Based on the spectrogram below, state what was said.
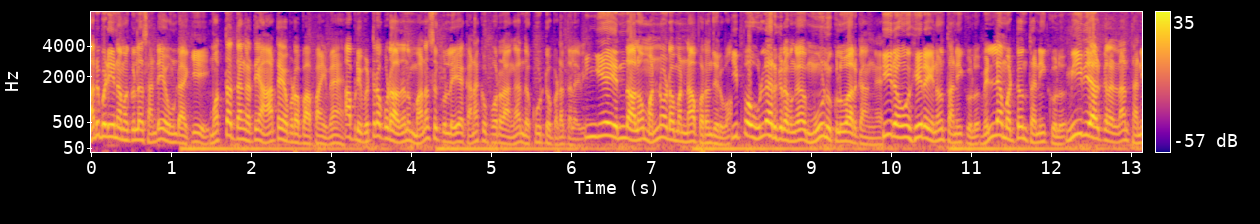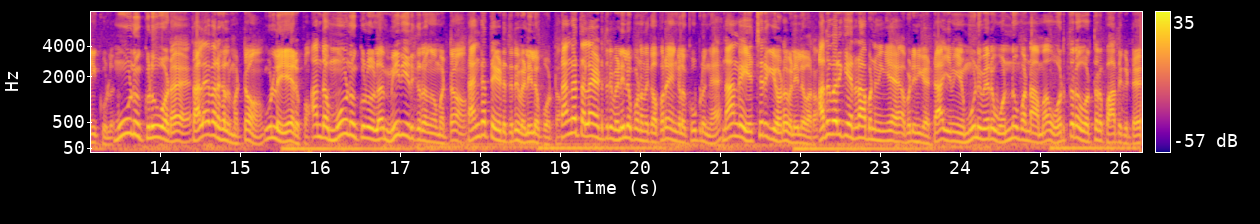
மறுபடியும் நமக்குள்ள சண்டையை உண்டாக்கி மொத்த தங்கத்தையும் ஆட்டையப்பட பாப்பான் இவன். அப்படி விட்டுறக்கூடாதுன்னு மனசுக்குள்ளேயே கணக்கு போடுறாங்க அந்த கூட்டுப்பட தலைவி. இங்கேயே இருந்தாலும் மண்ணோட மண்ணா பறஞ்சிருவோம். இப்போ உள்ள இருக்கிறவங்க மூணு குழுவா இருக்காங்க. ஹீரோவும் ஹீரோயினும் தனி குழு. வெள்ள மட்டும் தனிக்குழு மீதி ஆட்கள் எல்லாம் தனி குழு. மூணு குழுவோட தலைவர்கள் மட்டும் உள்ளேயே இருப்போம். அந்த மூணு குழுல மீதி இருக்கிறவங்க மட்டும் தங்கத்தை எடுத்துட்டு வெளியில போட்டோம். தங்கத்தெல்லாம் எடுத்துட்டு வெளியில போனதுக்கு அப்புறம் எங்களை கூப்பிடுங்க. நாங்க எச்சரிக்கையோட வெளியில வரோம். அது வரைக்கும் என்னடா பண்ணுவீங்க அப்படின்னு கேட்டா இவங்க மூணு பேரும் ஒண்ணும் பண்ணாம ஒருத்தரை ஒருத்தர் பாத்துக்கிட்டு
